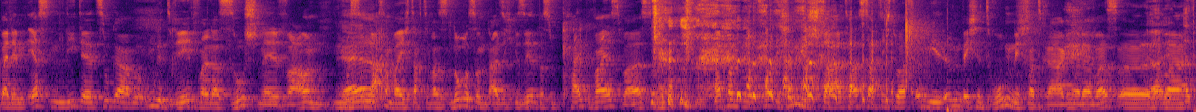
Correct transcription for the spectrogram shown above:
bei dem ersten Lied der Zugabe umgedreht, weil das so schnell war und musste Ja. lachen, weil ich dachte, was ist los? Und als ich gesehen habe, dass du kalkweiß warst und einfach nur vor dich hingestarrt hast, dachte ich, du hast irgendwie irgendwelche Drogen nicht vertragen oder was. Äh, Ja, aber also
